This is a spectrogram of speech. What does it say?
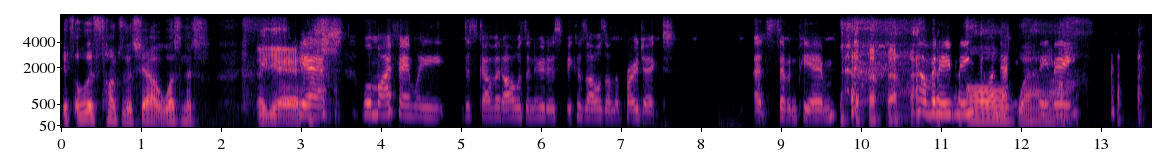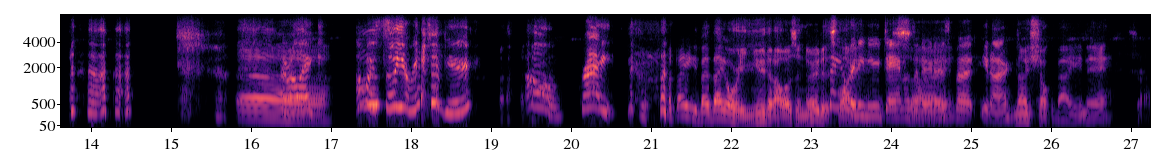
It's all those times in the shower, wasn't it?" Uh, yeah. yeah. Well, my family discovered I was a nudist because I was on the project at 7 p.m. of an evening on Oh national wow! TV. they were like, uh. oh, I saw your interview. Oh, great. but they, but they already knew that I was a nudist. They like, already knew Dan was so- a nudist, but you know, No shock value there. So, I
